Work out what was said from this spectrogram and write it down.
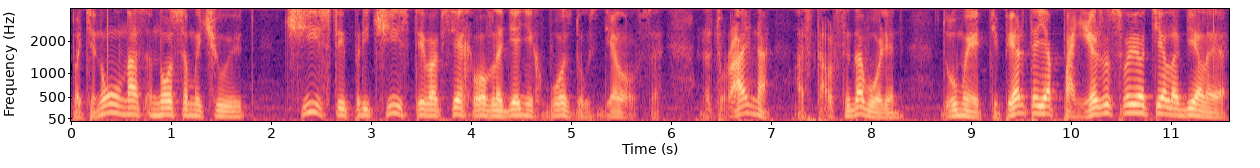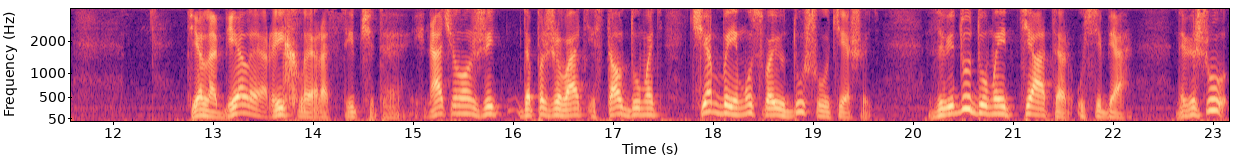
потянул нас носом и чует. Чистый, причистый во всех его владениях воздух сделался. Натурально остался доволен. Думает, теперь-то я понежу свое тело белое. Тело белое, рыхлое, рассыпчатое. И начал он жить да поживать, и стал думать, чем бы ему свою душу утешить. Заведу, думает, театр у себя. Напишу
